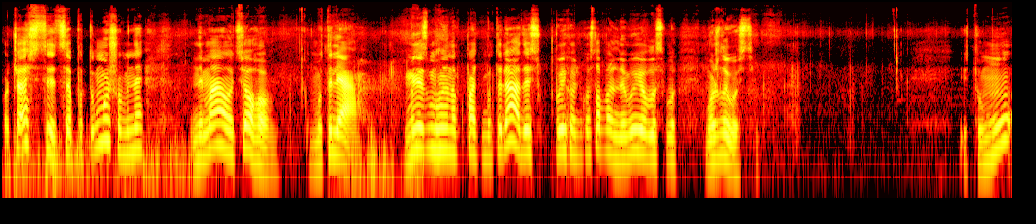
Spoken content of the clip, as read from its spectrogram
Отчасті це тому, що в мене немає оцього мотиля. Ми не змогли накопати мотиля, а десь поїхати в Костополь не виявилось можливості. І тому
